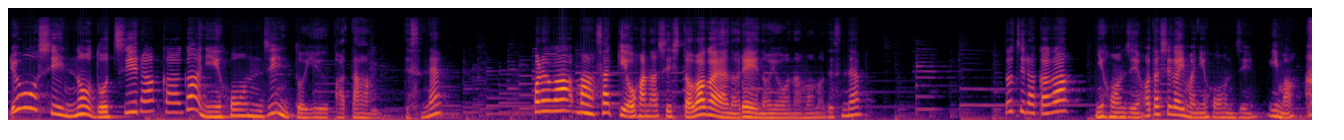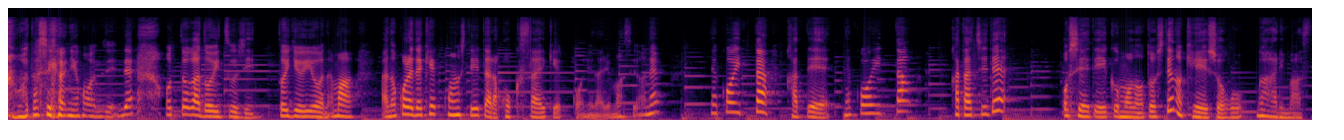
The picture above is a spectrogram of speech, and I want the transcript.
両親のどちらかが日本人というパターンですね。これはまあさっきお話しした我が家の例のようなものですね。どちらかが日本人、私が今日本人、今？私が日本人で、夫がドイツ人というような、まあ、あのこれで結婚していたら国際結婚になりますよね。でこういった家庭、ね、こういった形で教えていくものとしての継承があります。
